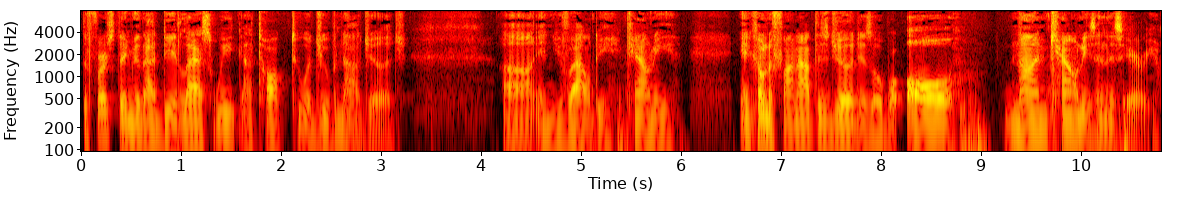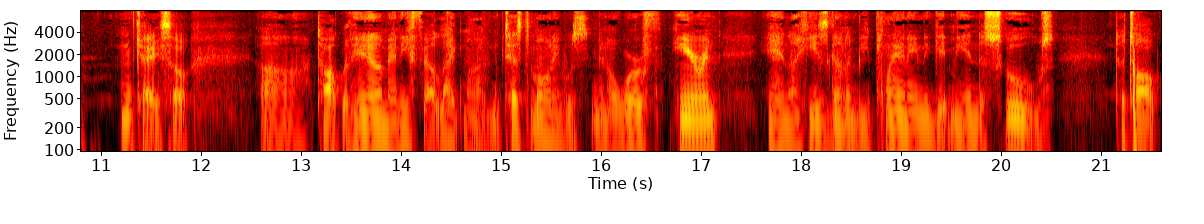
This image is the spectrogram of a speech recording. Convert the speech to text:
The first thing that I did last week, I talked to a juvenile judge uh, in Uvalde County, and come to find out, this judge is over all nine counties in this area. Okay, so uh, talk with him, and he felt like my testimony was, you know, worth hearing, and uh, he's gonna be planning to get me into schools to talk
